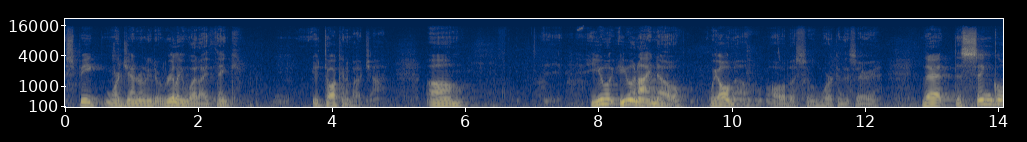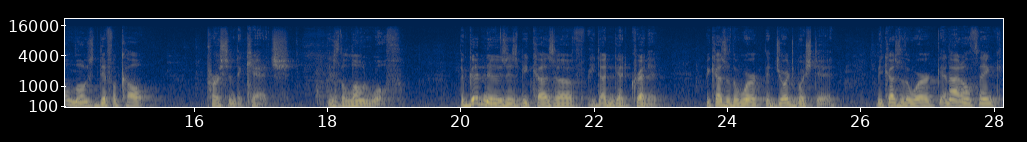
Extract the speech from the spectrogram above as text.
speak more generally to really what I think you're talking about, John. Um, you, you and I know, we all know, all of us who work in this area, that the single most difficult person to catch is the lone wolf. The good news is because of, he doesn't get credit, because of the work that George Bush did, because of the work, and I don't think,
